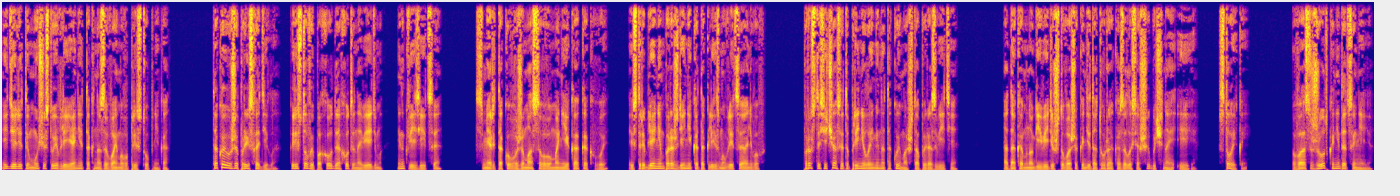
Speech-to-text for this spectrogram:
и делит имущество и влияние так называемого преступника. Такое уже происходило крестовые походы, охоты на ведьм, инквизиция. Смерть такого же массового маньяка, как вы, истреблением порождений катаклизма в лице альвов. Просто сейчас это приняло именно такой масштаб и развитие. Однако многие видят, что ваша кандидатура оказалась ошибочной и стойкой. Вас жутко недооценили.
